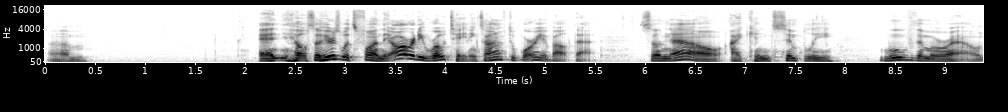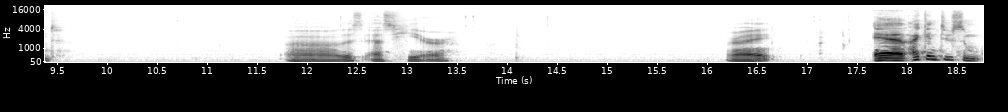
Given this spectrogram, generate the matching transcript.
Um, and you know, so here's what's fun. They're already rotating, so I don't have to worry about that. So now I can simply move them around. Uh, this S here. Right? And I can do some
